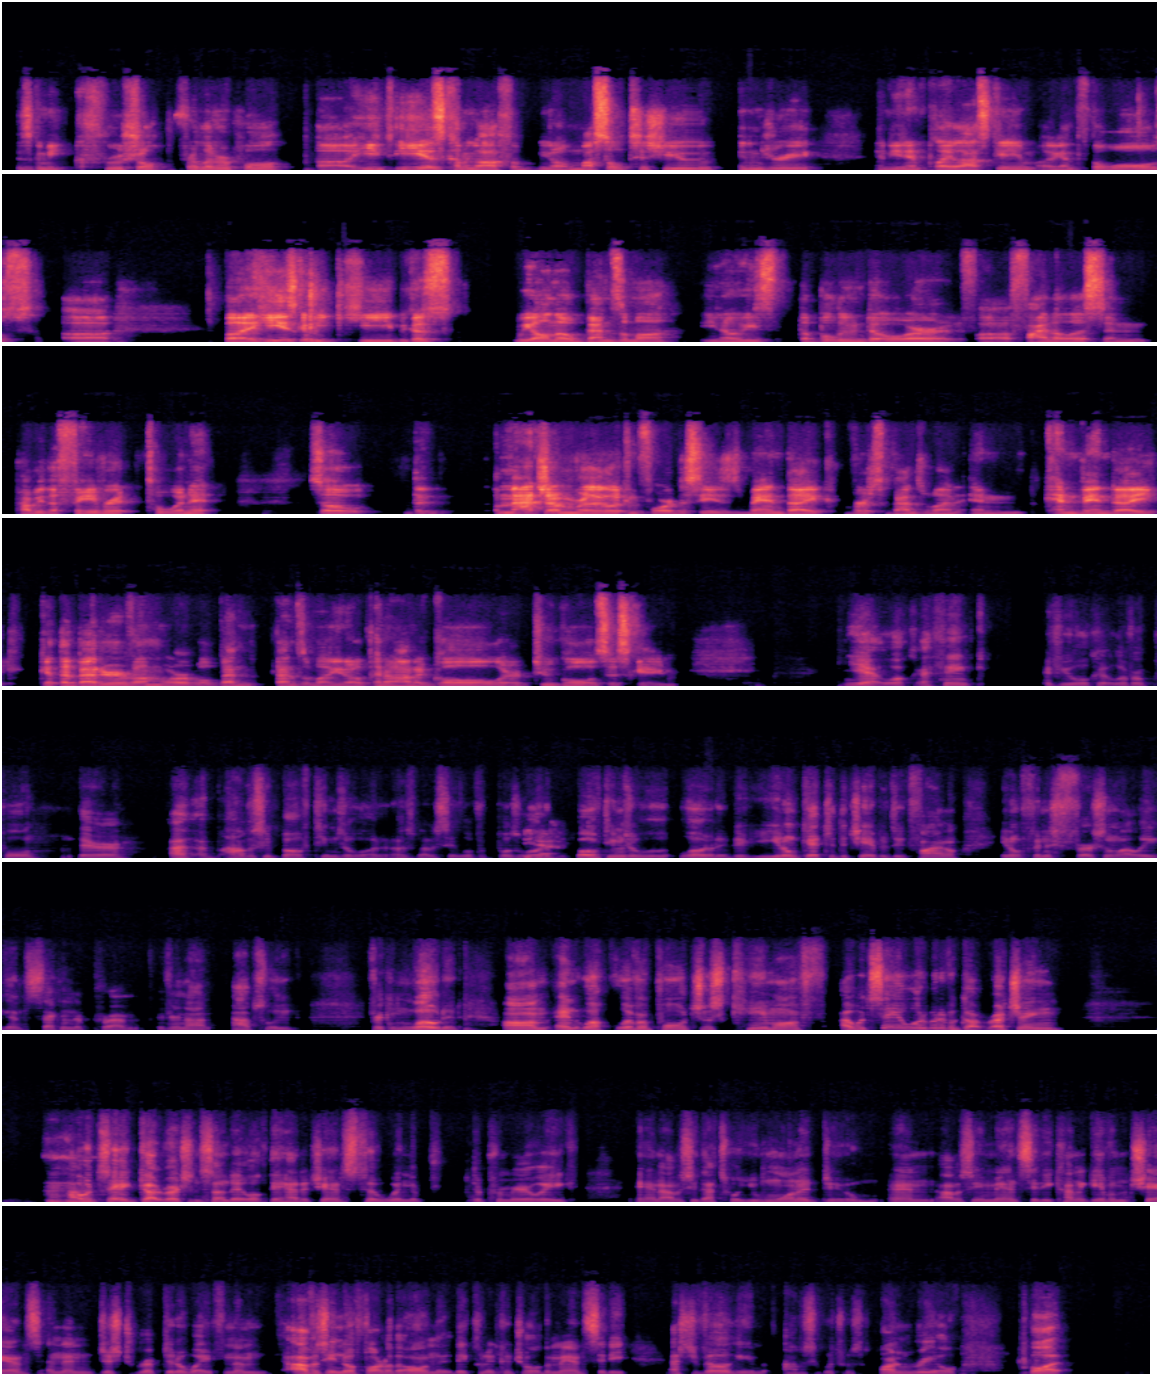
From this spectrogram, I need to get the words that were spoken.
is going to be crucial for Liverpool. Uh, he he is coming off of you know muscle tissue injury, and he didn't play last game against the Wolves. Uh, but he is going to be key because we all know Benzema. You know he's the Ballon d'Or uh, finalist and probably the favorite to win it. So the match I'm really looking forward to see is Van Dijk versus Benzema, and can Van Dijk get the better of him, or will ben, Benzema, you know, pin on a goal or two goals this game? Yeah, look, I think if you look at Liverpool, they're obviously both teams are loaded. I was about to say Liverpool's loaded. Yeah. Both teams are loaded. If you don't get to the Champions League final, you don't finish first in La Liga and second to Prem if you're not absolutely freaking loaded. Um, and look, Liverpool just came off. I would say a little bit of a gut wrenching. I Mhm. would say a gut wrenching Sunday. Look, they had a chance to win the, the Premier League, and obviously that's what you want to do. And obviously, Man City kind of gave them a chance and then just ripped it away from them. Obviously, no fault of their own. They, couldn't control the Man City Aston Villa game, obviously, which was unreal. But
